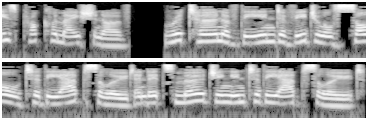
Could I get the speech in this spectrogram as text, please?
is proclamation of return of the individual soul to the Absolute and its merging into the Absolute,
